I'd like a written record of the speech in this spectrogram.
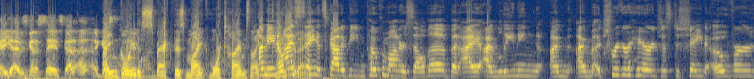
Yeah, I was gonna say it's got. I, I guess I'm going to smack this mic more times than I I can mean, count I today. I say it's got to be Pokemon or Zelda, but I I'm leaning. I'm I'm a trigger hair just a shade over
